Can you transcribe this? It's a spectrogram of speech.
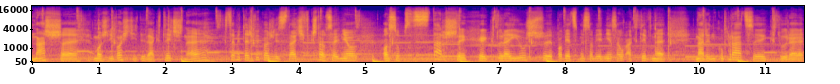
nasze możliwości dydaktyczne chcemy też wykorzystać w kształceniu osób starszych, które już e, powiedzmy sobie nie są aktywne na rynku pracy, które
